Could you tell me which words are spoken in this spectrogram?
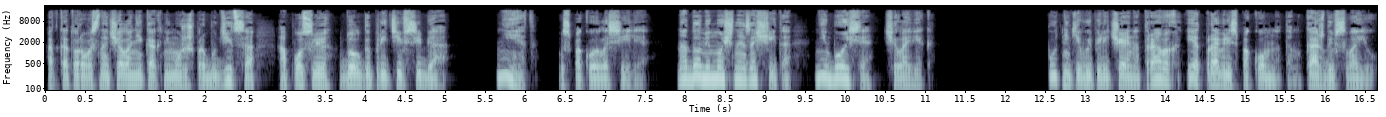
от которого сначала никак не можешь пробудиться, а после долго прийти в себя. «Нет», — успокоила Силия, — «на доме мощная защита, не бойся, человек». Путники выпили чай на травах и отправились по комнатам, каждый в свою.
